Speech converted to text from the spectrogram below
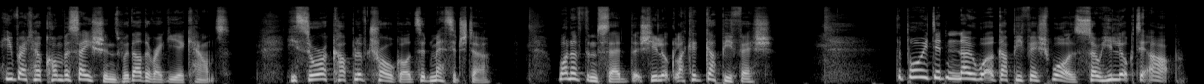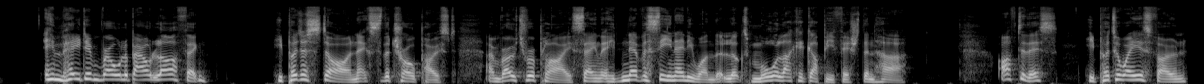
he read her conversations with other Eggy accounts. He saw a couple of troll gods had messaged her. One of them said that she looked like a guppy fish. The boy didn't know what a guppy fish was, so he looked it up. It made him roll about laughing. He put a star next to the troll post and wrote a reply saying that he'd never seen anyone that looked more like a guppy fish than her. After this, he put away his phone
